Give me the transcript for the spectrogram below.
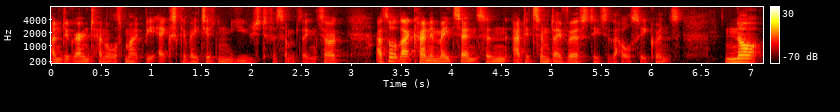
underground tunnels might be excavated and used for something. So I, I thought that kind of made sense and added some diversity to the whole sequence. Not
